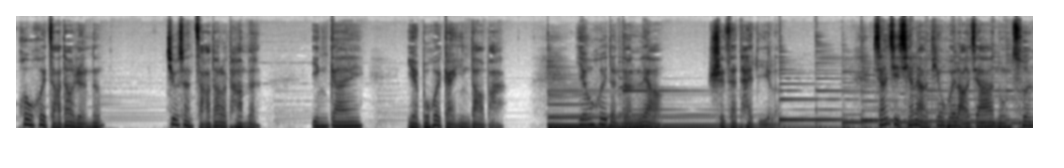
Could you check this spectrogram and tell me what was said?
会不会砸到人呢？就算砸到了他们，应该也不会感应到吧？烟灰的能量实在太低了。想起前两天回老家农村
